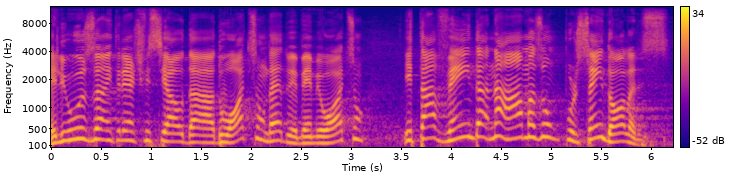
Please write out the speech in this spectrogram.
Ele usa a inteligência artificial da, do Watson, né, do IBM Watson, e está à venda na Amazon por 100 dólares.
